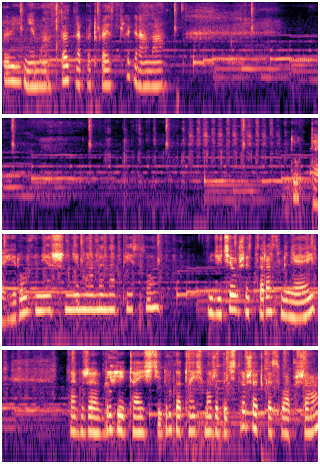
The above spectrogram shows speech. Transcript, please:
Czyli nie ma. Ta drapeczka jest przegrana. Tutaj również nie mamy napisu. Widzicie, już jest coraz mniej. Także w drugiej części, druga część może być troszeczkę słabsza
